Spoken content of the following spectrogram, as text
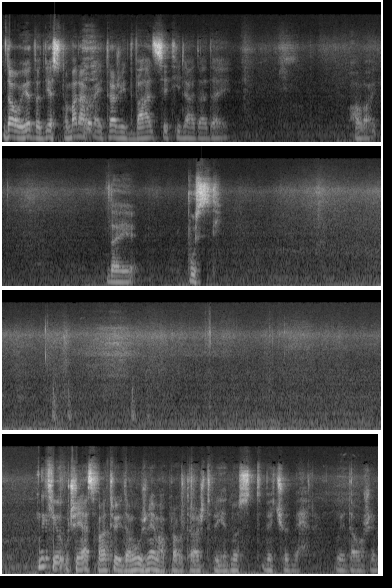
Dao jedva 200 maraka i traži 20 hiljada da je ovaj da je pusti. Neki učenjaci smatruju da muž nema pravo tražiti vrijednost veću od mehra u je dao ženi.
